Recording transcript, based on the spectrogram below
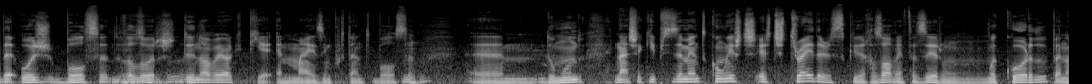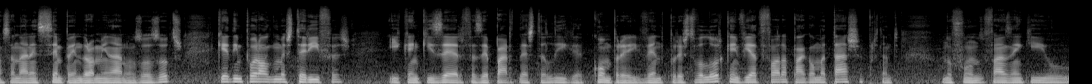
da, hoje Bolsa de bolsa Valores de, Nova York, que é a mais importante bolsa uhum. um, do mundo. Nasce aqui precisamente com estes, estes traders que resolvem fazer um, um acordo para não se andarem sempre a endrominar uns aos outros, que é de impor algumas tarifas e quem quiser fazer parte desta liga compra e vende por este valor, quem vier de fora paga uma taxa, portanto, no fundo, fazem aqui o,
